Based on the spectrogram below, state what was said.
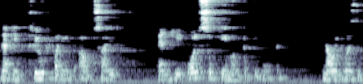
that he threw Farid outside and he also came out of the water. Now it was the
